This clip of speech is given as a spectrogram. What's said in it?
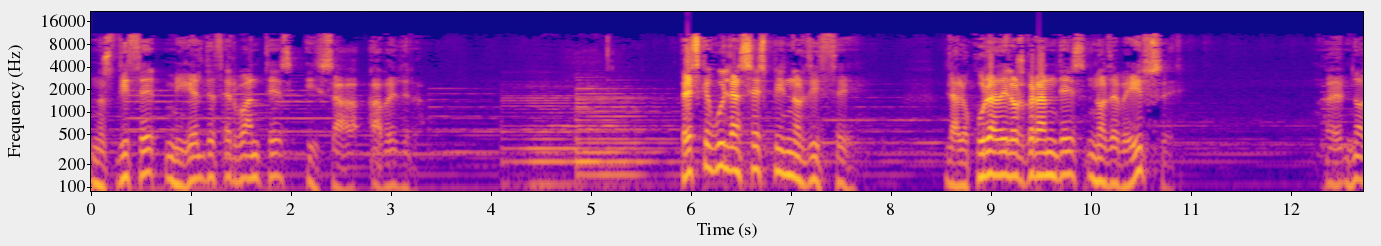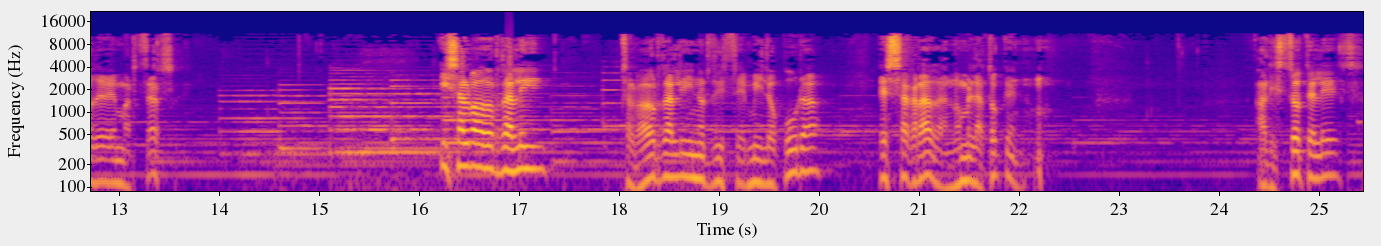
nos dice Miguel de Cervantes y Saavedra. Pero es que William Shakespeare nos dice, la locura de los grandes no debe irse, eh, no debe marcharse. Y Salvador Dalí, Salvador Dalí nos dice, mi locura es sagrada, no me la toquen. Aristóteles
